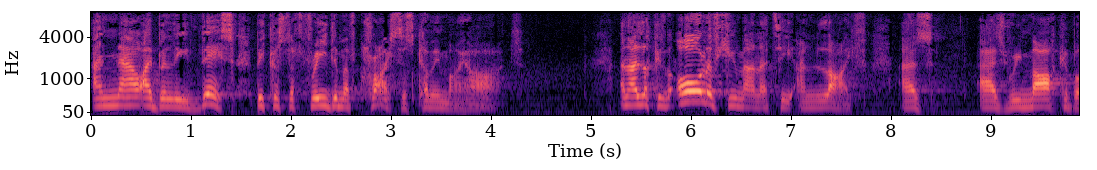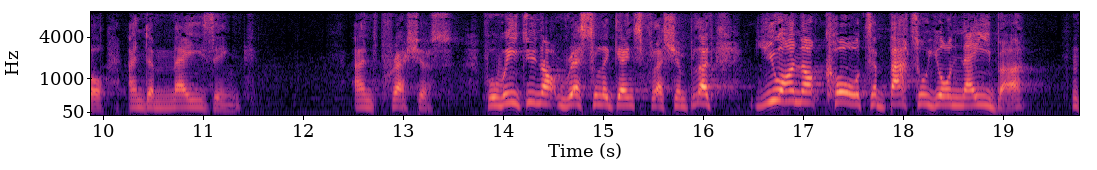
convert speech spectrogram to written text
And now I believe this because the freedom of Christ has come in my heart. And I look at all of humanity and life as, as remarkable and amazing and precious. For we do not wrestle against flesh and blood. You are not called to battle your neighbor.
